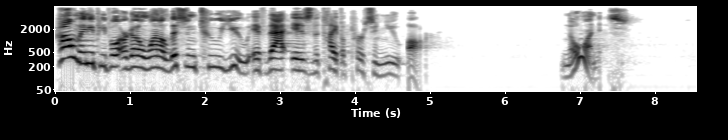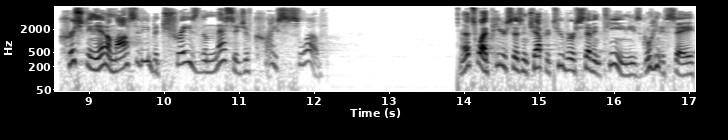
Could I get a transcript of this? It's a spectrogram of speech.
How many people are going to want to listen to you if that is the type of person you are? No one is. Christian animosity betrays the message of Christ's love. that's why Peter says in chapter 2, verse 17, he's going to say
